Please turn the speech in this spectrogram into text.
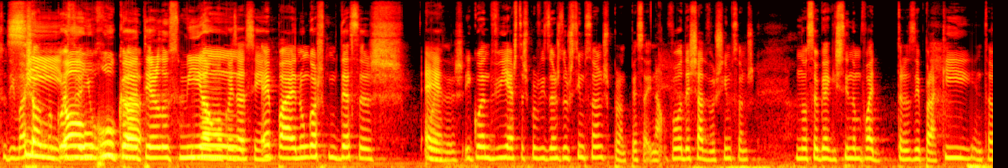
tudo e mais Sim, alguma coisa. ou e o Ruka ter leucemia, ou uma coisa assim. É pá, eu não gosto muito dessas É. coisas. E quando vi estas previsões dos Simpsons, pronto, pensei, não, vou deixar de ver os Simpsons. Não sei o que é que isto ainda me vai trazer para aqui, então.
